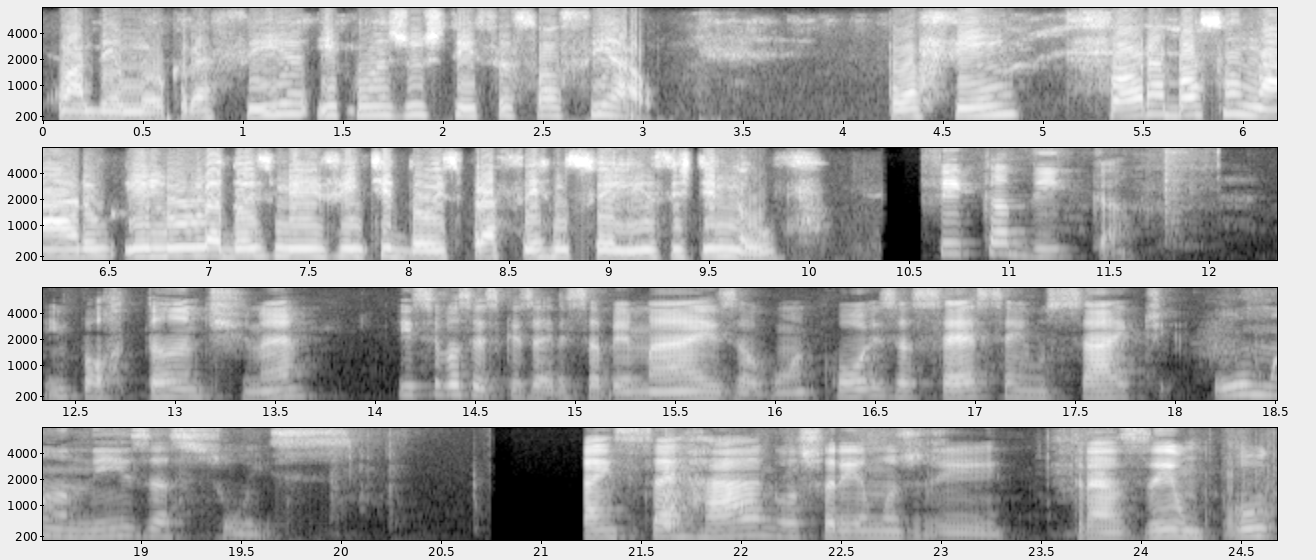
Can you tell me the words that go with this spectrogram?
com a democracia e com a justiça social. Por fim, Fora Bolsonaro e Lula 2022 para sermos felizes de novo. Fica a dica. Importante, né? E se vocês quiserem saber mais alguma coisa, acessem o site Humaniza SUS. Para encerrar, gostaríamos de trazer um pouco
